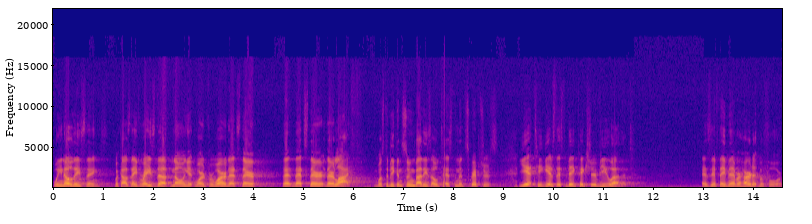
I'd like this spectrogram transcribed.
We know these things because they've raised up knowing it word for word. That's their, that, that's their, their life was to be consumed by these Old Testament scriptures. Yet he gives this big picture view of it as if they've never heard it before.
